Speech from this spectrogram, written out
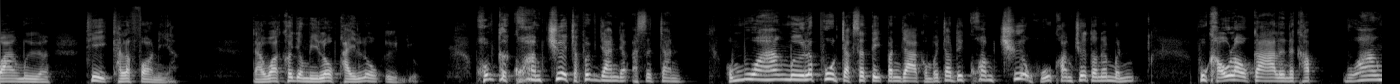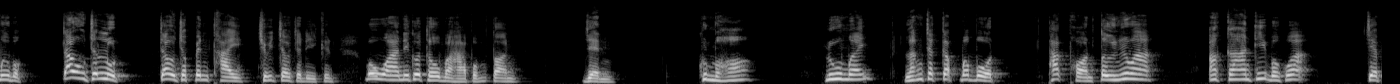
วางมือที่แคลิฟอร์เนีย แต่ว่าเขายังมีโรคภัยโรคอื่นอยู่ ผมเกิดความเชื่อจากพระวิญญาณอย่างอัศจรรย์ ผมวางมือและพูดจากสติปัญญาของพระเจ้าด้วยความเชื่อโหความเชื่อตอนนั้นเหมือนภูเขาเหล่ากาเลยนะครับ วางมือบอก เจ้าจะหลุด เจ้าจะเป็นไทย ชีวิตเจ้าจะดีขึ้น เมื่อวานนี้ก็โทรมาหาผมตอนเย็น คุณหมอ รู้ไหม หลังจากกลับมาโบสถ์พักผ่อนตื่นขึ้นมา อาการที่บอกว่า เจ็บ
